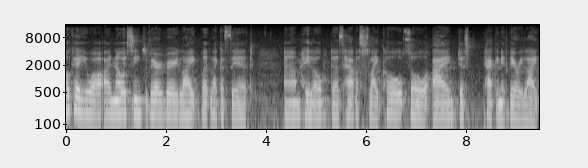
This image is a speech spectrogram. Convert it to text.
Okay, you all, I know it seems very, very light, but like I said, um, Halo does have a slight cold, so I'm just packing it very light.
